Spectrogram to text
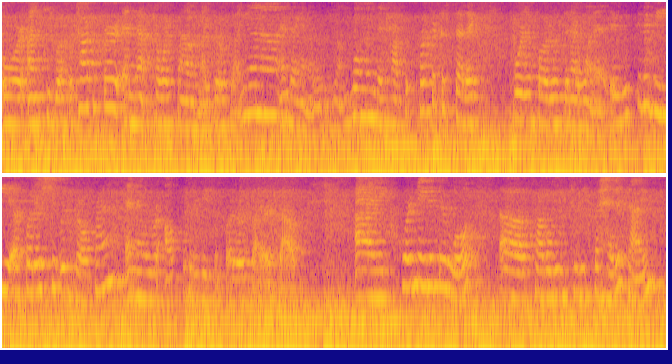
or Antigua photographer, and that's how I found my girl Diana. And Diana was a young woman that had the perfect aesthetic for the photos that I wanted. It was going to be a photo shoot with girlfriends, and then we were also going to do some photos by ourselves. I coordinated their looks uh, probably two weeks ahead of time.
